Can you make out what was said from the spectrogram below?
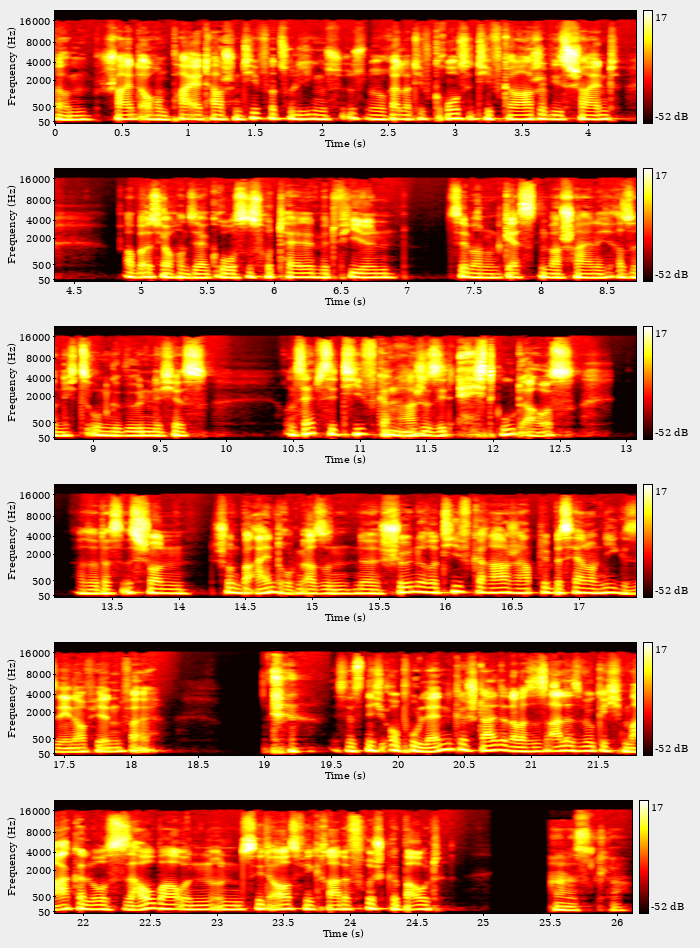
Ähm, scheint auch ein paar Etagen tiefer zu liegen. Es ist eine relativ große Tiefgarage, wie es scheint. Aber ist ja auch ein sehr großes Hotel mit vielen Zimmern und Gästen wahrscheinlich. Also nichts Ungewöhnliches. Und selbst die Tiefgarage sieht echt gut aus. Also das ist schon, schon beeindruckend. Also eine schönere Tiefgarage habt ihr bisher noch nie gesehen, auf jeden Fall. Ist jetzt nicht opulent gestaltet, aber es ist alles wirklich makellos sauber und, und sieht aus wie gerade frisch gebaut. Alles klar.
